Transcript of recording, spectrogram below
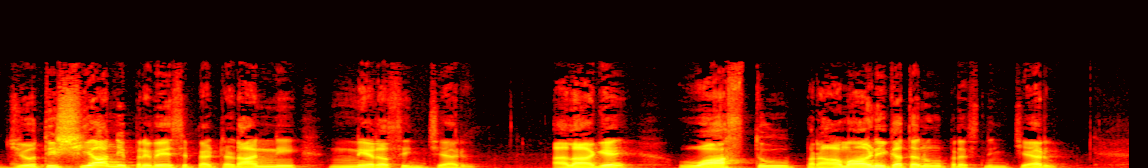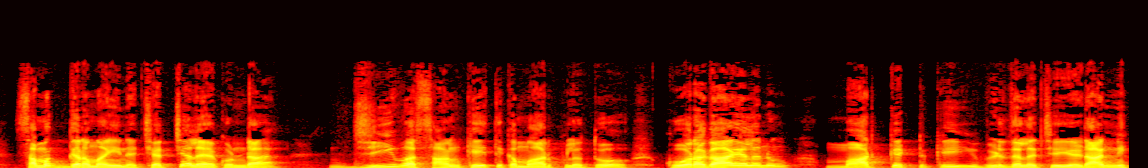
జ్యోతిష్యాన్ని ప్రవేశపెట్టడాన్ని నిరసించారు. అలాగే వాస్తు ప్రామాణికతను ప్రశ్నించారు. సమగ్రమైన చర్చ లేకుండా జీవ సాంకేతిక మార్పులతో కూరగాయలను మార్కెట్కి విడుదల చేయడాన్ని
